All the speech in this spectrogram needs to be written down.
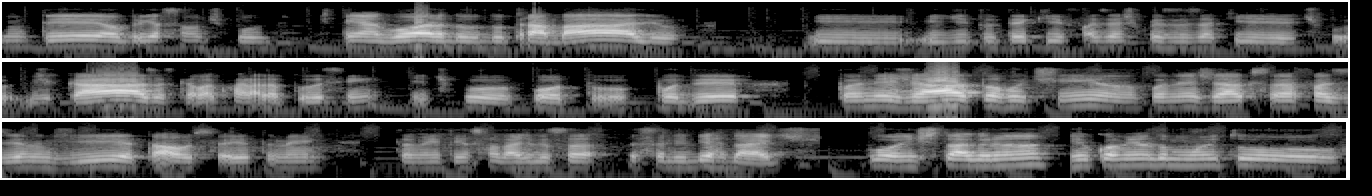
não ter a obrigação, tipo, que tem agora do, do trabalho e, e de tu ter que fazer as coisas aqui, tipo, de casa, aquela parada toda assim, e, tipo, pô, tu poder planejar a tua rotina, planejar o que você vai fazer no dia e tal, isso aí eu também, também tenho saudade dessa, dessa liberdade. Pô, Instagram, recomendo muito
